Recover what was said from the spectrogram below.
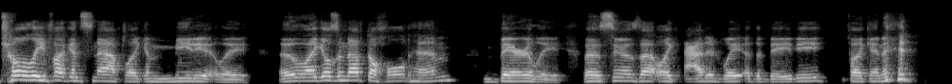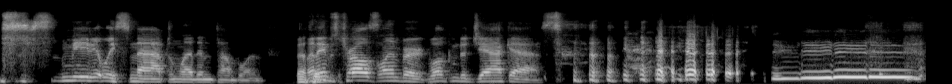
totally fucking snapped like immediately. Uh, Like it was enough to hold him barely. But as soon as that like added weight of the baby, fucking it just immediately snapped and let him tumbling. My Nothing- name's Charles Lindbergh. Welcome to Jackass.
